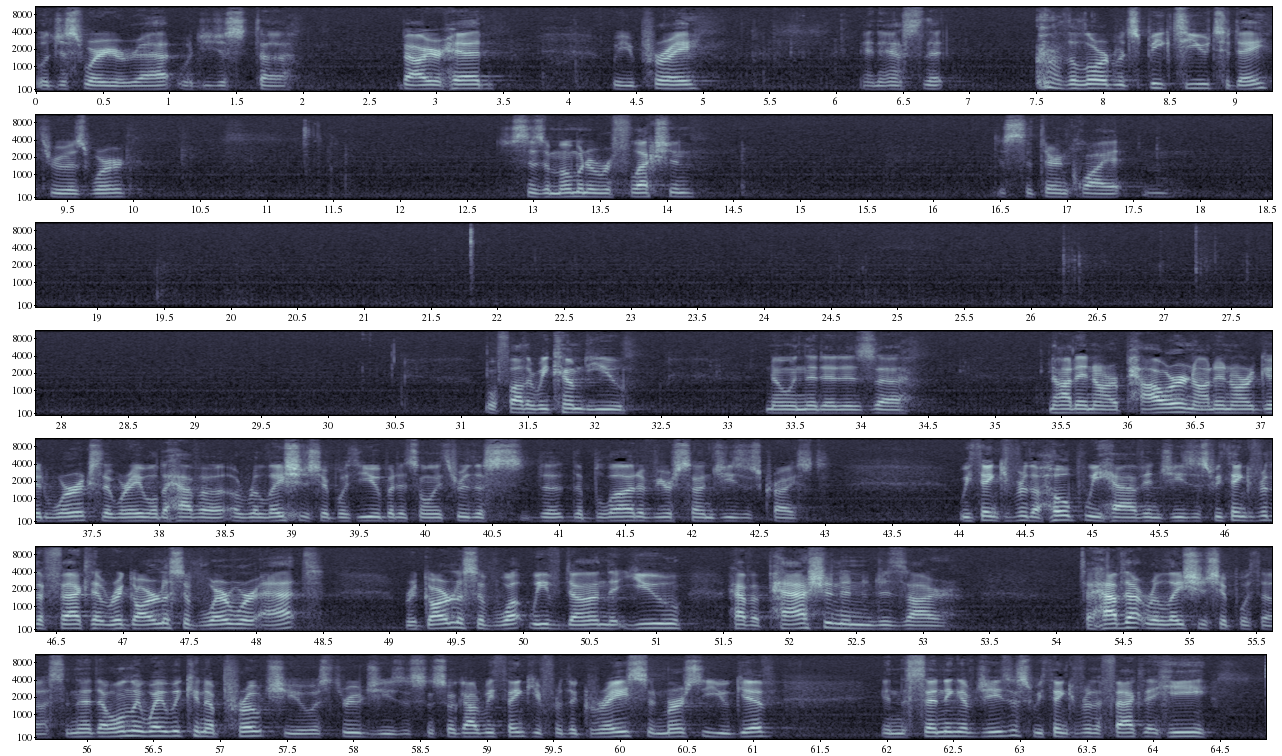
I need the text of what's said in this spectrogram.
Well, just where you're at, would you just uh, bow your head? Will you pray and ask that the Lord would speak to you today through His Word? Just as a moment of reflection, just sit there in quiet. Well, Father, we come to you knowing that it is uh, not in our power, not in our good works that we're able to have a, a relationship with you, but it's only through this, the, the blood of your Son, Jesus Christ. We thank you for the hope we have in Jesus. We thank you for the fact that regardless of where we're at, regardless of what we've done, that you have a passion and a desire to have that relationship with us, and that the only way we can approach you is through Jesus. And so, God, we thank you for the grace and mercy you give in the sending of Jesus. We thank you for the fact that He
